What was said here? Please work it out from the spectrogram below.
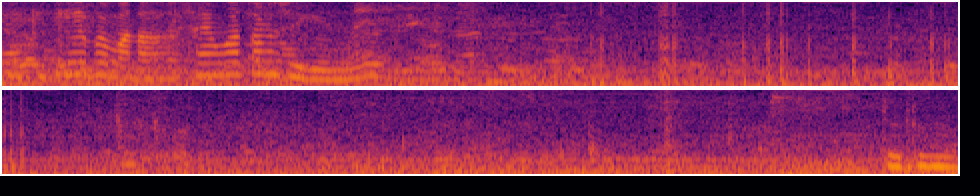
이렇게 테이블마다 사용 화장실이 있네. 두둥.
